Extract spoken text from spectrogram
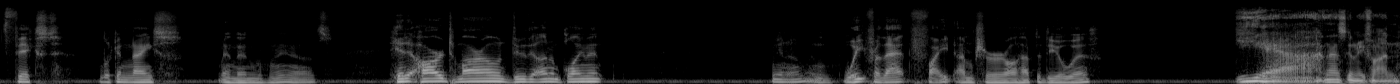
fixed, looking nice, and then you know it's hit it hard tomorrow, do the unemployment, you know, and wait for that fight. I'm sure I'll have to deal with. Yeah, that's gonna be fun.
